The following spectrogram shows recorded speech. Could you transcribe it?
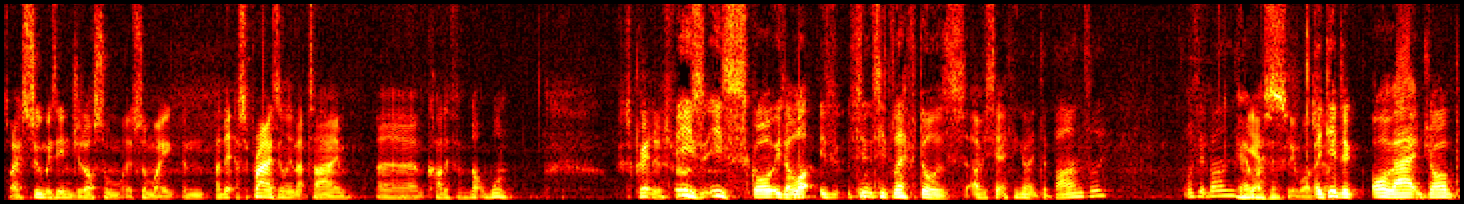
So I assume he's injured or some, some way. And, and it, surprisingly, in that time, um, Cardiff have not won. Which is great news for He's us. he's scored. He's a lot. He's, since he's left us, obviously, I think I went to Barnsley. Was it Barnsley? Yeah, it yes, was, it was. He yeah. did an all right job,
